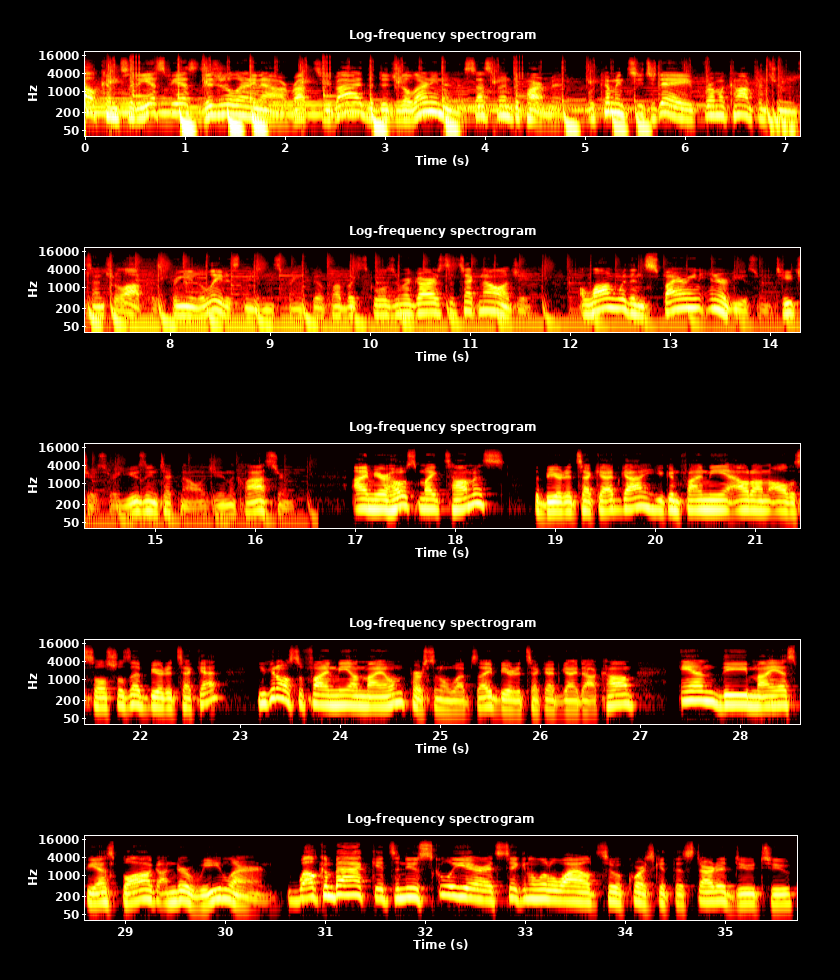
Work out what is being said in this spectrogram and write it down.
Welcome to the SPS Digital Learning Hour, brought to you by the Digital Learning and Assessment Department. We're coming to you today from a conference room in Central Office, bringing you the latest news in Springfield Public Schools in regards to technology, along with inspiring interviews from teachers who are using technology in the classroom. I'm your host, Mike Thomas, the Bearded Tech Ed guy. You can find me out on all the socials at Bearded Tech Ed. You can also find me on my own personal website, beardedtechedguy.com and the MySPS blog under We Learn. Welcome back. It's a new school year. It's taken a little while to, of course, get this started due to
